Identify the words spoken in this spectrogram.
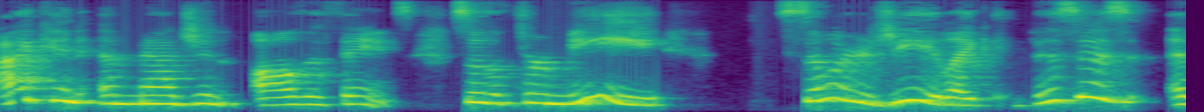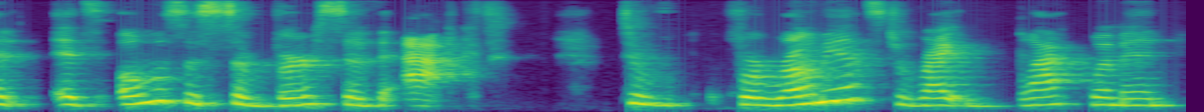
I can imagine all the things. So for me, similar to G, like this is a, it's almost a subversive act to for romance to write black women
